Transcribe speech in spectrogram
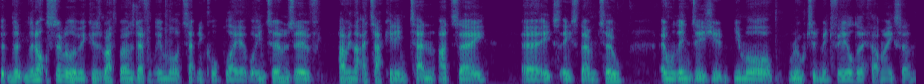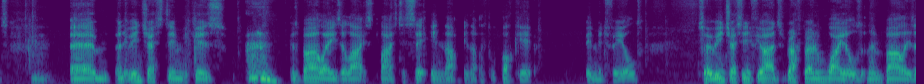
th- th- They're not similar because Rathbone's definitely a more technical player, but in terms of having that attacking intent, I'd say uh, it's it's them two, and with Lindsay's you you're more rooted midfielder if that makes sense. Hmm. Um, and it'd be interesting because because Barlaser likes likes to sit in that in that little pocket in midfield. So it'd be interesting if you had Rathbone and Wiles and then Barley's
